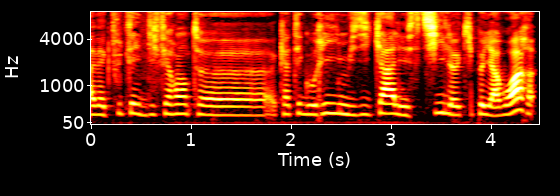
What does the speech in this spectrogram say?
Avec toutes les différentes euh, catégories musicales et styles qu'il peut y avoir.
